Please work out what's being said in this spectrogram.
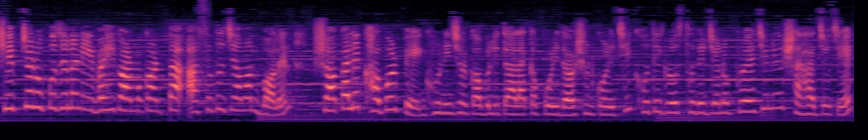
শিবচর উপজেলা নির্বাহী কর্মকর্তা আসাদুজ্জামান বলেন, সকালে খবর পেয়ে ঘূর্ণিঝড় কবলিত এলাকা পরিদর্শন করেছি। ক্ষতিগ্রস্তদের জন্য প্রয়োজনীয় সাহায্য চেয়ে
